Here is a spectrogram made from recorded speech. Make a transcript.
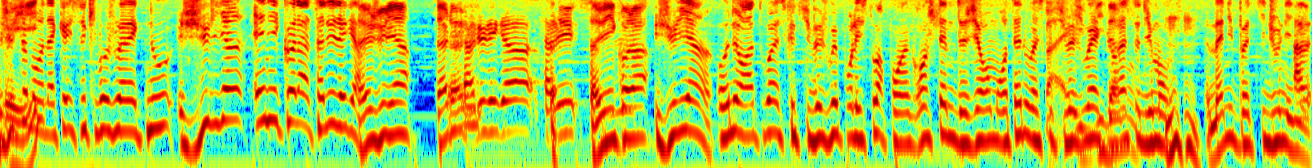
justement, on accueille ceux qui vont jouer avec nous. Julien et Nicolas. Salut les gars. Salut Julien. Salut. Salut les gars, salut. Salut Nicolas. Julien, honneur à toi. Est-ce que tu veux jouer pour l'histoire pour un grand chelem de Jérôme Roten ou est-ce que Bah, tu veux jouer évidemment. avec le reste du monde Manu Petit, Juninho. Ah,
